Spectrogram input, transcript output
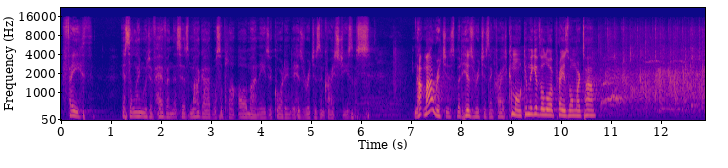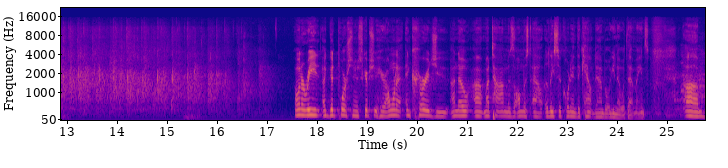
Faith is the language of heaven that says, My God will supply all my needs according to his riches in Christ Jesus. Not my riches, but his riches in Christ. Come on, can we give the Lord praise one more time? I want to read a good portion of scripture here. I want to encourage you. I know uh, my time is almost out, at least according to the countdown, but you know what that means. Um,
